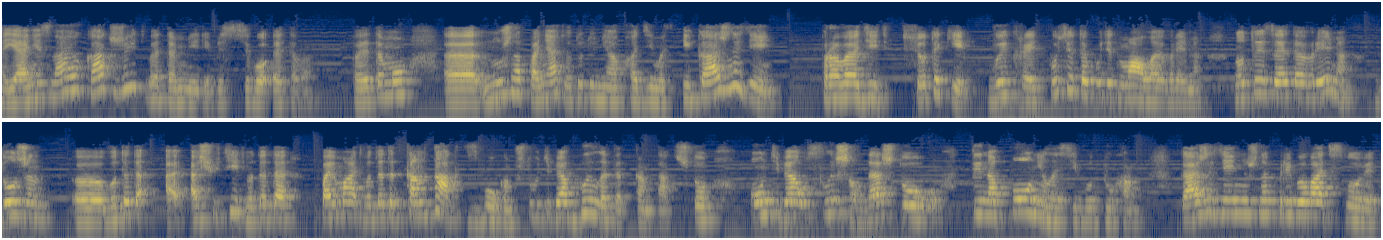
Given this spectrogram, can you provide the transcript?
я не знаю, как жить в этом мире без всего этого. Поэтому э, нужно понять вот эту необходимость. И каждый день проводить, все-таки выкроить, пусть это будет малое время, но ты за это время должен вот это ощутить, вот это поймать, вот этот контакт с Богом, что у тебя был этот контакт, что Он тебя услышал, да, что ты наполнилась Его Духом. Каждый день нужно пребывать в Слове.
